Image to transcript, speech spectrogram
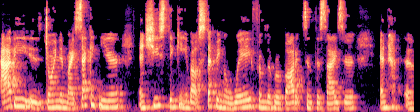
Abby is joined in my second year, and she's thinking about stepping away from the robotic synthesizer and uh,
